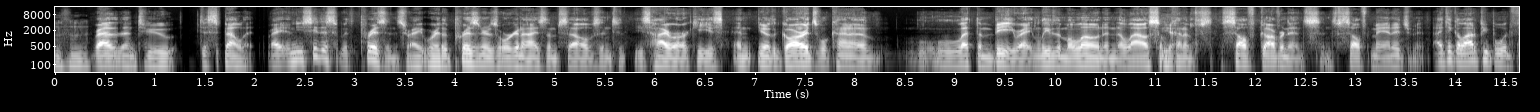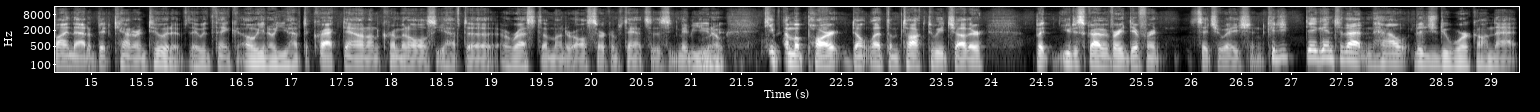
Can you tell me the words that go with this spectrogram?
Mm-hmm. rather than to dispel it, right? And you see this with prisons, right? Where the prisoners organize themselves into these hierarchies and you know the guards will kind of let them be, right? And leave them alone and allow some Yeah. kind of self-governance and self-management. I think a lot of people would find that a bit counterintuitive. They would think, "Oh, you know, you have to crack down on criminals, you have to arrest them under all circumstances. Maybe you know, keep them apart, don't let them talk to each other." But you describe a very different situation. Could you dig into that and how did you do work on that?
